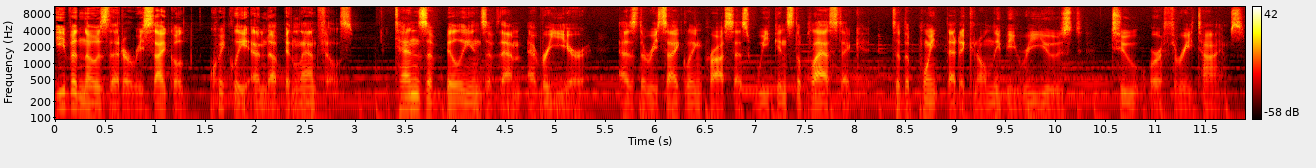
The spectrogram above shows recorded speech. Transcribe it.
Even those that are recycled quickly end up in landfills. Tens of billions of them every year as the recycling process weakens the plastic to the point that it can only be reused two or three times.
